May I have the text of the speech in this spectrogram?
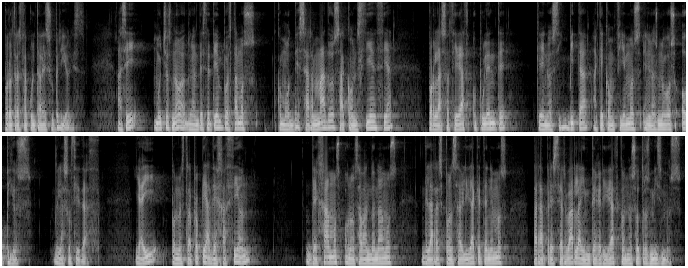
por otras facultades superiores. Así, muchos no, durante este tiempo estamos como desarmados a conciencia por la sociedad opulente que nos invita a que confiemos en los nuevos opios de la sociedad. Y ahí, por nuestra propia dejación, dejamos o nos abandonamos de la responsabilidad que tenemos para preservar la integridad con nosotros mismos.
